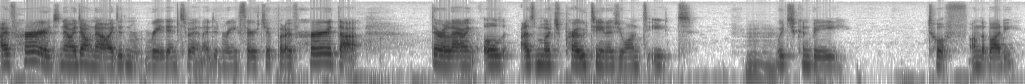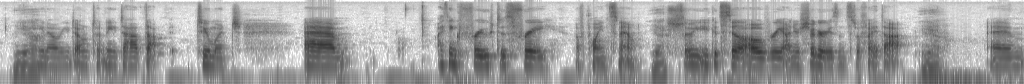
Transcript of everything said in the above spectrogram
I've heard, now I don't know, I didn't read into it and I didn't research it, but I've heard that they're allowing all, as much protein as you want to eat, Hmm. which can be tough on the body. Yeah. You know, you don't need to have that too much. Um, I think fruit is free of points now. Yes. So you could still overeat on your sugars and stuff like that. Yeah. Um,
